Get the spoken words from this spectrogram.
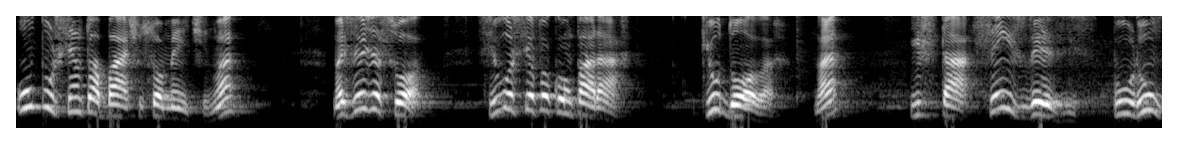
1% abaixo somente, não é? Mas veja só, se você for comparar que o dólar né, está seis vezes por um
